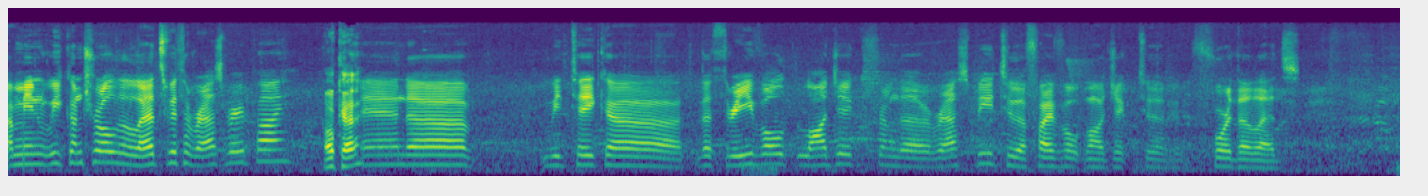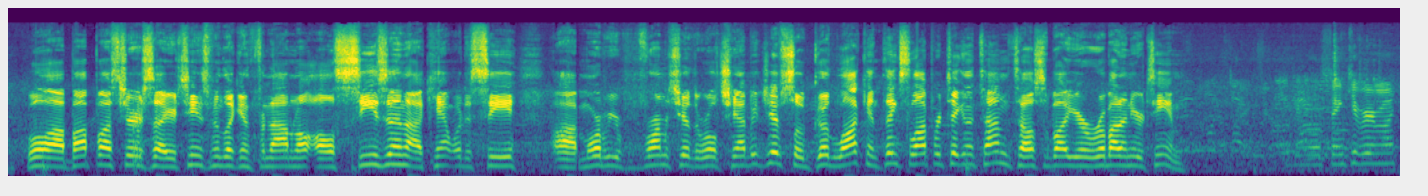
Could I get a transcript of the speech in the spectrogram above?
I mean we control the LEDs with a Raspberry Pi. Okay. And uh, we take uh, the 3 volt logic from the Raspberry to a 5 volt logic to, for the LEDs. Well, uh, Busters, uh, your team's been looking phenomenal all season. I can't wait to see uh, more of your performance here at the World Championship. So good luck, and thanks a lot for taking the time to tell us about your robot and your team. Okay, well, thank you very much.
